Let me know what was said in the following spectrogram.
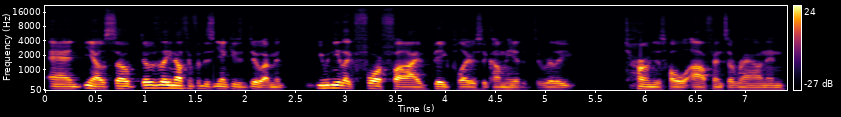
And, you know, so there was really nothing for the Yankees to do. I mean, you would need like four or five big players to come here to, to really turn this whole offense around. And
